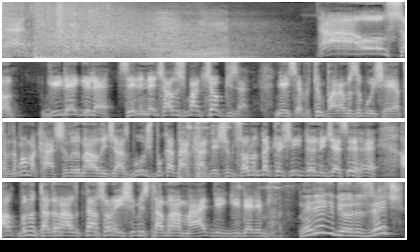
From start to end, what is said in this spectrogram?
ha? Aa, olsun. Güle güle. Seninle çalışmak çok güzel. Neyse bütün paramızı bu işe yatırdım ama karşılığını alacağız. Bu iş bu kadar kardeşim. Sonunda köşeyi döneceğiz. Halk bunun tadını aldıktan sonra işimiz tamam. Hadi gidelim. Nereye gidiyoruz Reç?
